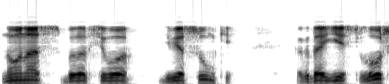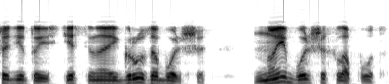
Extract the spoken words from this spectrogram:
Но у нас было всего две сумки. Когда есть лошади, то, естественно, и груза больше, но и больше хлопот.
